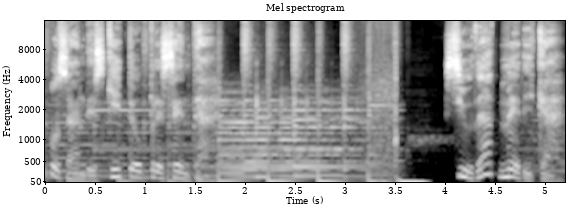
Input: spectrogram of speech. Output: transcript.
Bozán de Esquito presenta Ciudad Médica.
